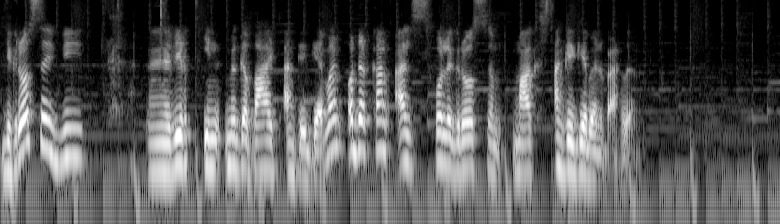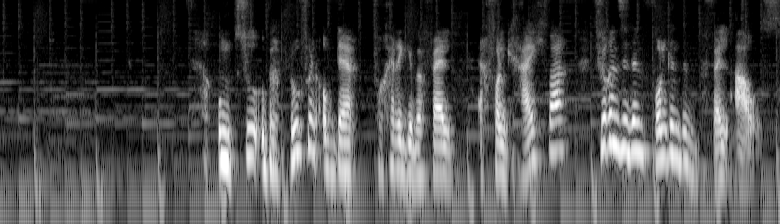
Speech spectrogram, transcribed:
Die Größe wie, äh, wird in Megabyte angegeben oder kann als volle Größe Max angegeben werden. Um zu überprüfen, ob der vorherige Befehl erfolgreich war, führen Sie den folgenden Befehl aus.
